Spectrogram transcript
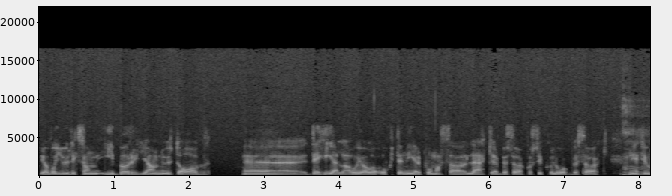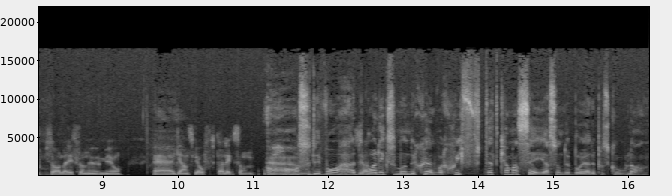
jag var ju liksom i början utav eh, det hela och jag åkte ner på massa läkarbesök och psykologbesök ner till Mm. Uppsala ifrån Umeå eh, ganska ofta liksom. Jaha, Ehm, så det var här, det var liksom under själva skiftet kan man säga som du började på skolan?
